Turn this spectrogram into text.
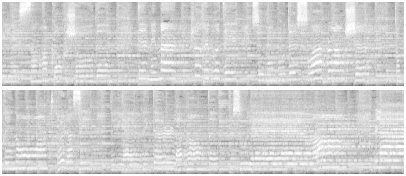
et les cendres encore chaudes. De mes mains, j'aurais brodé sur un bout de soie blanche. Ton prénom entrelacé de lierre et de lavande sous les vents là-bas,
